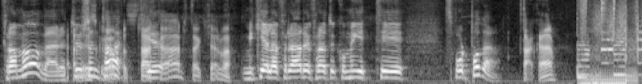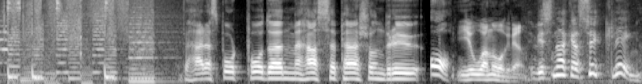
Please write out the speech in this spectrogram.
framöver. Tusen tack få- Tackar, tack själva. Michele Ferrari för att du kom hit till Sportpodden. Tackar. Det här är Sportpodden med Hasse Persson Bru och Johan Ågren. vi snackar cykling.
